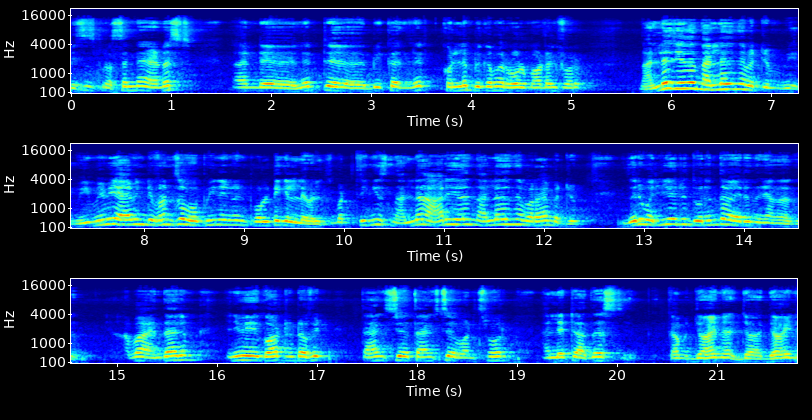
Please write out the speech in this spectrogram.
Mrs Prasanna Ernest and let become let Kollam become a role model for നല്ല ചെയ്താൽ നല്ലതെന്നെ പറ്റും. We may be having difference of opinion in political levels but thing is നല്ല ആര് ചെയ്താൽ നല്ലതെന്ന് പറയാൻ പറ്റും. ഇതൊരു വലിയൊരു ദുരന്തമായിരുന്നു ഞങ്ങൾക്ക്. അപ്പോൾ എന്തായാലും ഇനി we got rid of it thanks to thanks to once more and let others come join join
